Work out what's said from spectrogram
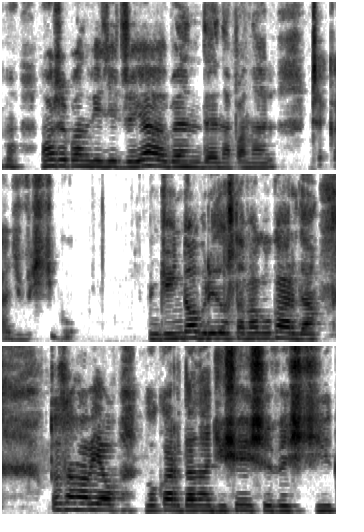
Mo- może pan wiedzieć, że ja będę na pana czekać w wyścigu. Dzień dobry, dostawa Gokarda. Kto zamawiał Gokarda na dzisiejszy wyścig?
